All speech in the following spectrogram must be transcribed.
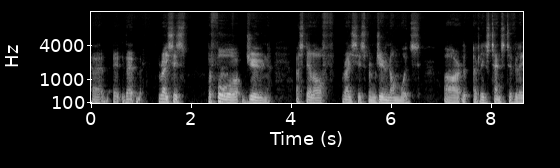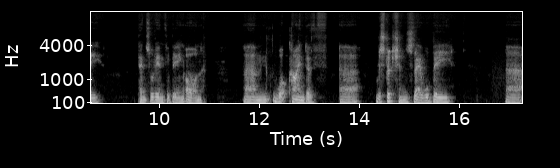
uh, it, the races before June are still off. Races from June onwards are at least tentatively penciled in for being on. Um, what kind of uh, restrictions there will be uh,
